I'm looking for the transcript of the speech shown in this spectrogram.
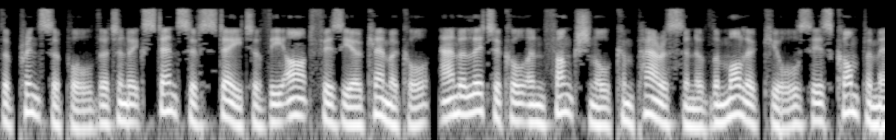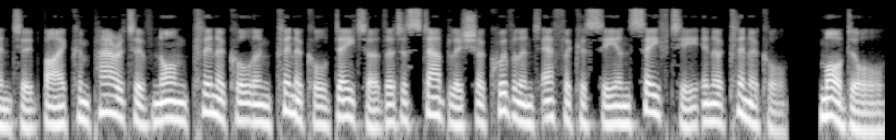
the principle that an extensive state-of-the-art physiochemical, analytical and functional comparison of the molecules is complemented by comparative non-clinical and clinical data that establish equivalent efficacy and safety in a clinical model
